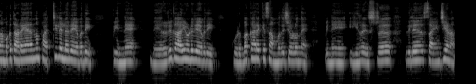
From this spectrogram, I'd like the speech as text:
നമുക്ക് തടയാനൊന്നും പറ്റില്ലല്ലോ രേവതി. പിന്നെ വേറൊരു കാര്യമുണ്ട് രേവതി. കുടുംബക്കാരൊക്കെ സമ്മതിച്ചോളൂന്നേ. പിന്നെ ഈ രജിസ്റ്റർ ഇതിൽ സൈൻ ചെയ്യണം.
